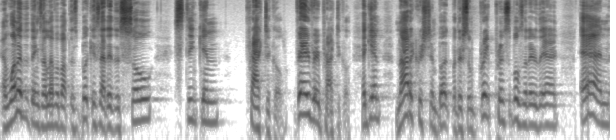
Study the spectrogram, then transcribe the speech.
And one of the things I love about this book is that it is so stinking practical, very, very practical. Again, not a Christian book, but there's some great principles that are there and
